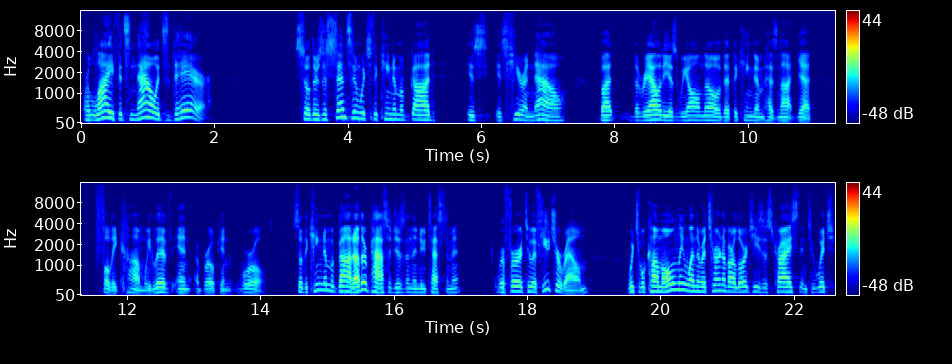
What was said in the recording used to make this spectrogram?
or life. It's now, it's there. So there's a sense in which the kingdom of God is, is here and now, but the reality is we all know that the kingdom has not yet fully come. We live in a broken world. So, the kingdom of God, other passages in the New Testament refer to a future realm which will come only when the return of our Lord Jesus Christ, into which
